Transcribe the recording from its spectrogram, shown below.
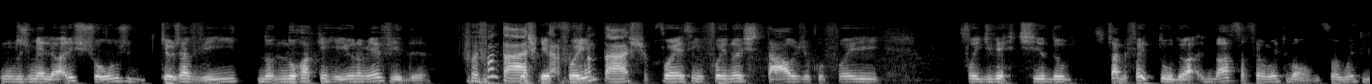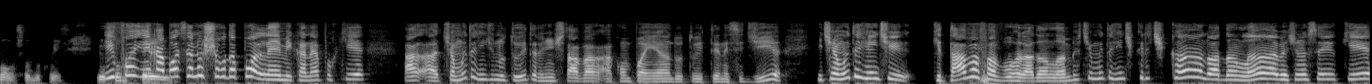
um dos melhores shows que eu já vi no, no Rock in Rio na minha vida. Foi fantástico, Porque cara. Foi, foi- fantástico. Foi assim, foi nostálgico, foi, foi divertido, sabe? Foi tudo. Nossa, foi muito bom. Foi muito bom o show do Queen. Eu E, foi, e acabou sendo o show da polêmica, né? Porque a- a- tinha muita gente no Twitter, a gente estava acompanhando o Twitter nesse dia, e tinha muita gente que estava a favor do Adam Lambert e muita gente criticando o Adam Lambert, não sei o quê.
